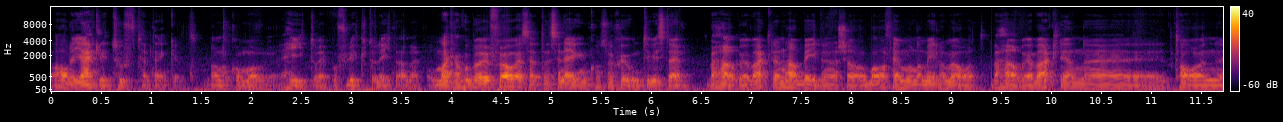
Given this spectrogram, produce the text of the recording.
har det jäkligt tufft helt enkelt. När de kommer hit och är på flykt och liknande. Och man kanske börjar ifrågasätta sin egen konsumtion till viss del. Behöver jag verkligen den här bilen? Jag kör bara 500 mil om året. Behöver jag verkligen eh, ta en,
